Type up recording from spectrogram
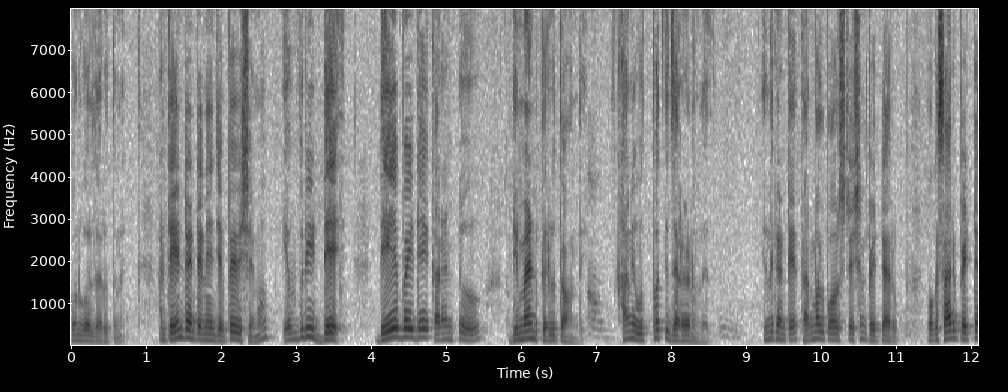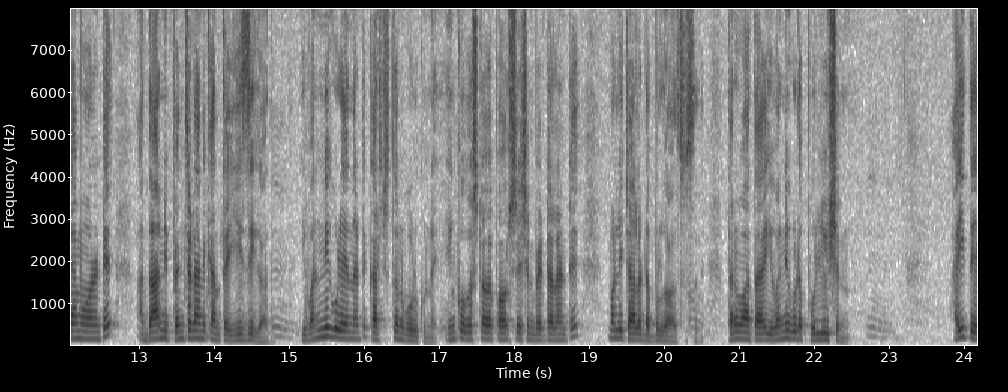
కొనుగోలు జరుగుతున్నాయి. అంటే ఏంటంటే నేను చెప్పే విషయము every day day by day current demand పెరుగుతూ ఉంది. కానీ ఉత్పత్తి జరగడం లేదు. ఎందుకంటే థర్మల్ పవర్ స్టేషన్ పెట్టారు. ఒకసారి పెట్టాము అని అంటే దాన్ని పెంచడానికి అంత ఈజీ కాదు. ఇవన్నీ కూడా ఏంటంటే ఖర్చుతో కూడుకున్నాయి. ఇంకొక స్టవ్ పవర్ స్టేషన్ పెట్టాలంటే మళ్ళీ చాలా డబ్బులు కావాల్సి వస్తుంది. తర్వాత ఇవన్నీ కూడా పొల్యూషన్ అయితే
